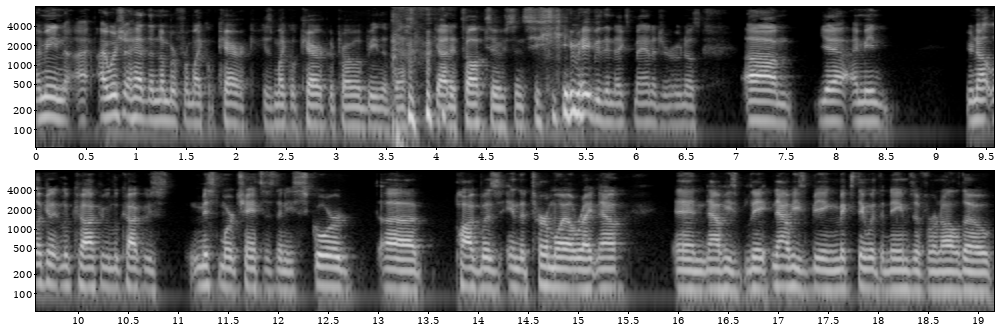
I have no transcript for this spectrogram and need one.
I mean, I, I wish I had the number for Michael Carrick because Michael Carrick would probably be the best guy to talk to since he, he may be the next manager. Who knows? Um, yeah, I mean, you're not looking at Lukaku. Lukaku's missed more chances than he scored. Uh, Pogba's in the turmoil right now, and now he's now he's being mixed in with the names of Ronaldo,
